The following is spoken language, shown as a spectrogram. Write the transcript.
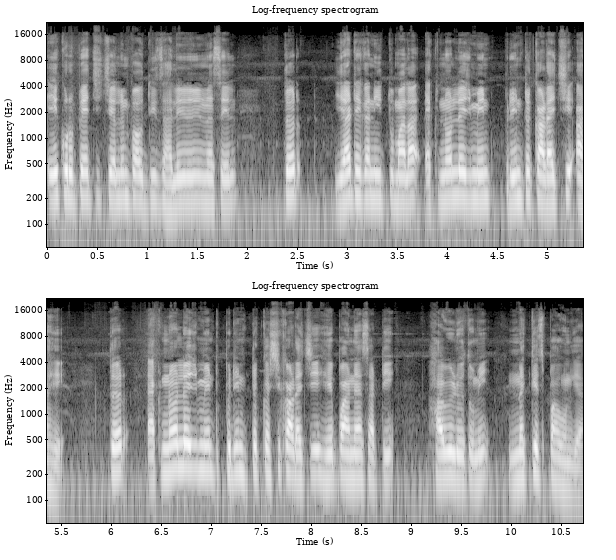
एक रुपयाची चलन पावती झालेली नसेल तर या ठिकाणी तुम्हाला ॲक्नॉलेजमेंट प्रिंट काढायची आहे. तर ॲक्नॉलेजमेंट प्रिंट कशी काढायची हे पाहण्यासाठी हा व्हिडिओ तुम्ही नक्कीच पाहून घ्या.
